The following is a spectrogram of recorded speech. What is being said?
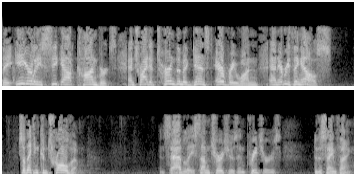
They eagerly seek out converts and try to turn them against everyone and everything else so they can control them. And sadly, some churches and preachers do the same thing.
